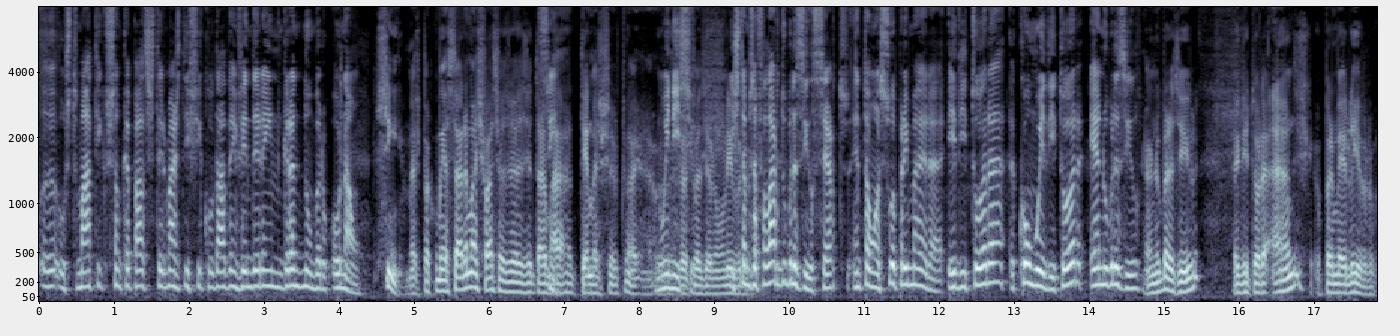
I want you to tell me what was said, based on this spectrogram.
eh, os temáticos são capazes de ter mais dificuldade em vender em grande número, ou não? Sim, mas para começar é mais fácil a gente arrumar temas é? no início. Fazer um livro. E estamos a falar do Brasil, certo? Então a sua primeira editora, como editor, é no Brasil. É no Brasil. a editora Andes, o primeiro livro,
